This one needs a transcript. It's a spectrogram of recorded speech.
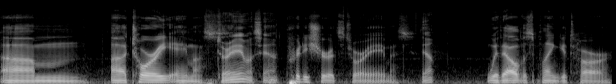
um, uh, Tori Amos. Tori Amos, yeah. I'm pretty sure it's Tori Amos Yep. with Elvis playing guitar,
